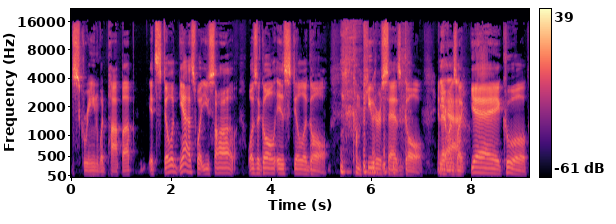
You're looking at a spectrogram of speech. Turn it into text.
screen would pop up. It's still yes, what you saw was a goal is still a goal. Computer says goal, and yeah. everyone's like, "Yay, cool!"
